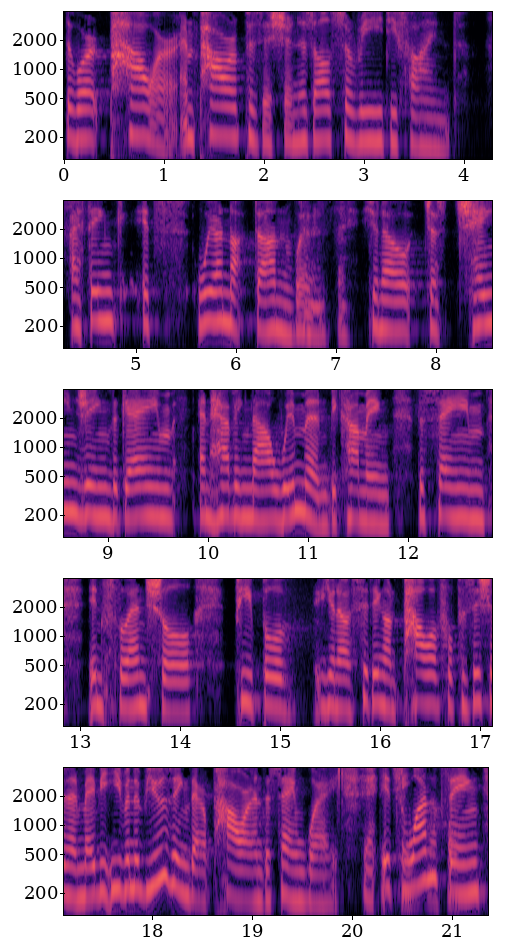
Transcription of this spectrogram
the word power and power position is also redefined. I think it's, we are not done with, you know, just changing the game and having now women becoming the same influential people, you know, sitting on powerful position and maybe even abusing their power in the same way. It's one thing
